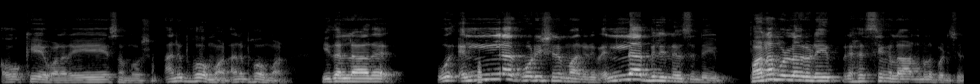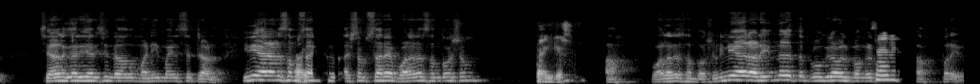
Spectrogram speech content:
ഓക്കെ വളരെ സന്തോഷം. അനുഭവമാണ് അനുഭവമാണ്. ഇതല്ലാതെ എല്ലാ കോടീശ്വരന്മാരുടെയും എല്ലാ ബില്യനേഴ്സിന്റെയും പണമുള്ളവരുടെയും രഹസ്യങ്ങളാണ് നമ്മൾ പഠിച്ചത്. ചില ആൾക്കാർ വിചാരിച്ചിട്ടുണ്ടാവും മണി മൈൻഡ് സെറ്റ് ആണ്. ഇനി ആരാണ് സംസാരിക്കുന്നത്? അഷ്റഫ് സാറെ വളരെ സന്തോഷം. താങ്ക് യു ആ വളരെ സന്തോഷം. ഇനി ആരാണ് ഇന്നലത്തെ പ്രോഗ്രാമിൽ പങ്കെടുത്തത് സാർ ആ പറയൂ.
